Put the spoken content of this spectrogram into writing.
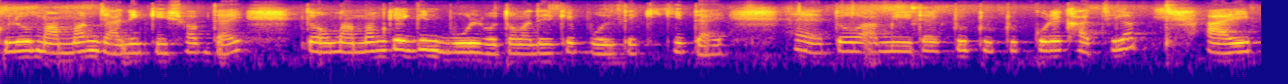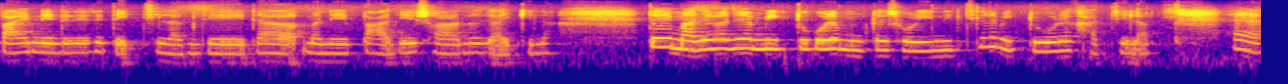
সেগুলো মাম্মাম জানে কি সব দেয়। তো মাম্মামকে একদিন বলব, তোমাদেরকে বলতে কি কি দেয়। হ্যাঁ তো আমি এটা একটু টুকটুক করে খাচ্ছিলাম। আর এই পায়ে নেড়ে নেড়ে দেখছিলাম যে এটা মানে পা দিয়ে সরানো যায় কিনা। তো মাঝে মাঝে আমি একটু করে মুখটা সরিয়ে নিচ্ছিলাম, একটু করে খাচ্ছিলাম। হ্যাঁ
